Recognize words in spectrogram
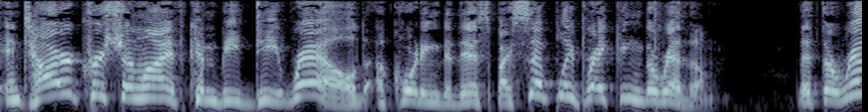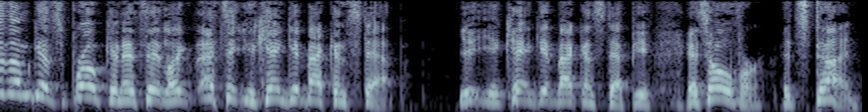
entire Christian life can be derailed according to this by simply breaking the rhythm. That the rhythm gets broken, it's it like that's it. You can't get back in step. You, you can't get back in step. You, it's over. It's done.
